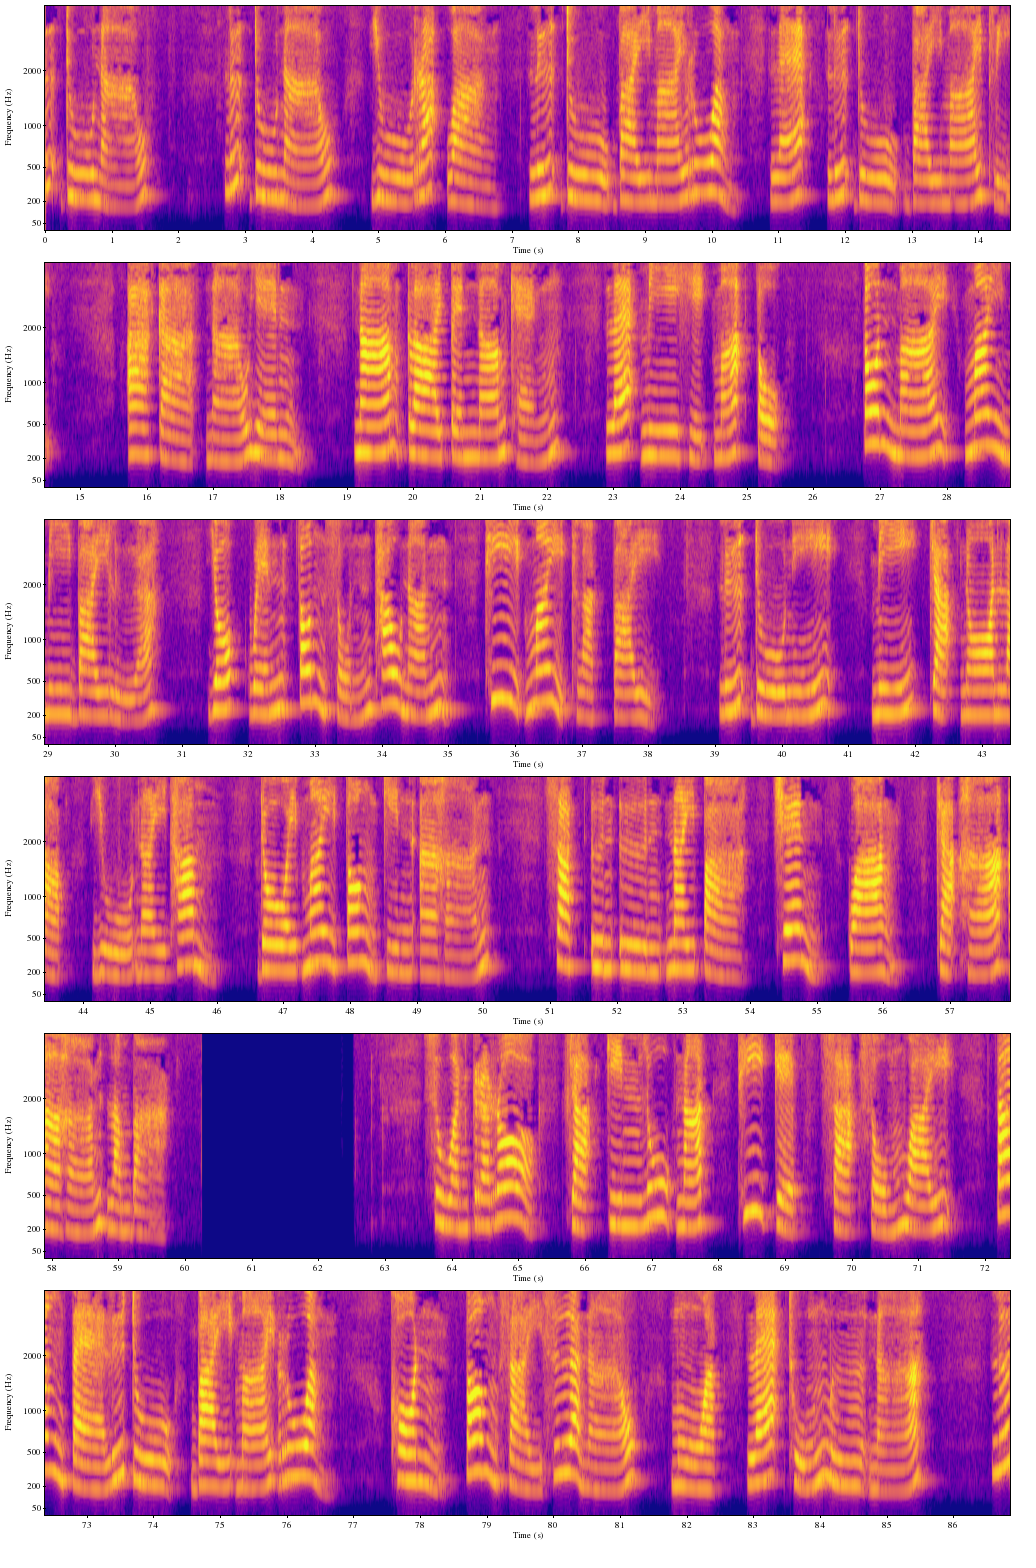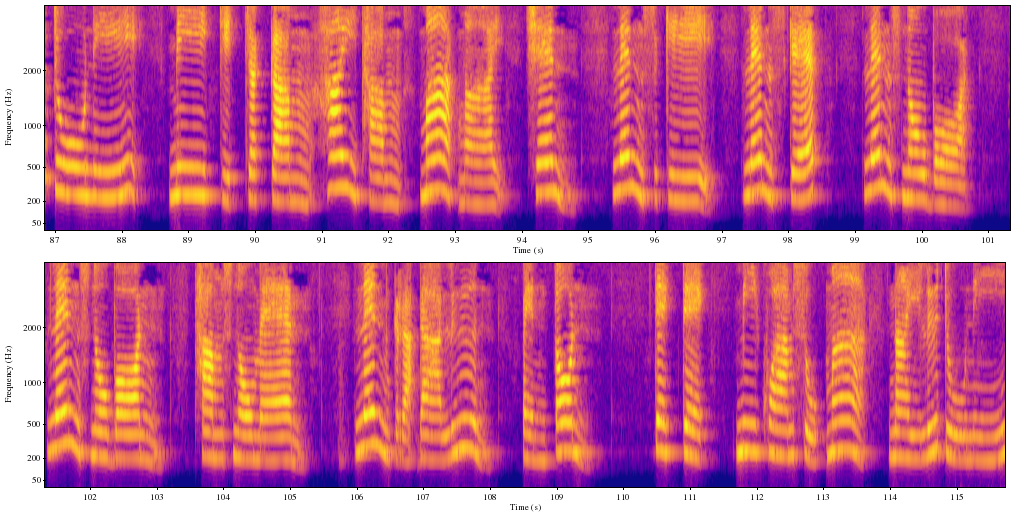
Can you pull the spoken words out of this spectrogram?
ฤดูหนาวฤดูหนาว อยู่ระหว่างฤดูใบไม้ร่วง และฤดูใบไม้ผลิ อากาศหนาวเย็น น้ำกลายเป็นน้ำแข็ง และมีหิมะตก ต้นไม้ไม่มีใบเหลือ ยกเว้นต้นสนเท่านั้น ที่ไม่ผลัดใบฤดูนี้หมีจะนอนหลับอยู่ในถ้ำโดยไม่ต้องกินอาหาร สัตว์อื่นๆในป่า เช่น กวาง จะหาอาหารลำบาก ส่วนกระรอก จะกินลูกนัดที่เก็บสะสมไว้ ตั้งแต่ฤดูใบไม้ร่วง คนต้องใส่เสื้อหนาว หมวก และถุงมือหนา ฤดูนี้มีกิจกรรมให้ทำมากมาย เช่น เล่นสกี เล่นสเก็ต เล่นสโนว์บอร์ด เล่นสโนว์บอลทำสโนว์แมน เล่นกระดาลื่น เป็นต้น เด็กๆมีความสุขมากในฤดูนี้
